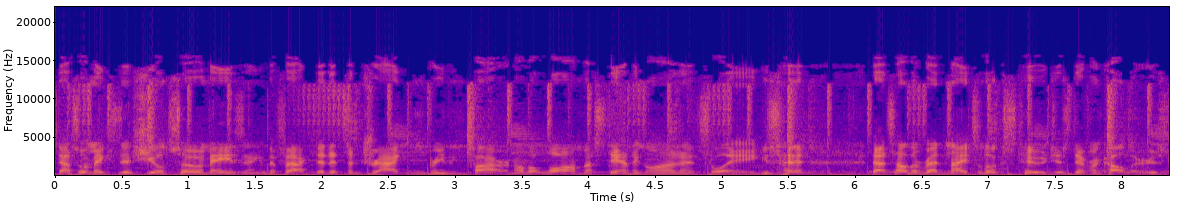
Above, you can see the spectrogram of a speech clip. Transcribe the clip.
That's what makes this shield so amazing. The fact that it's a dragon breathing fire, not a llama standing on its legs. That's how the Red Knights looks too, just different colors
